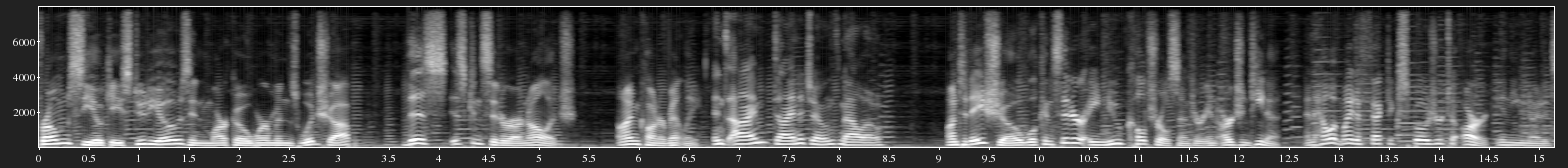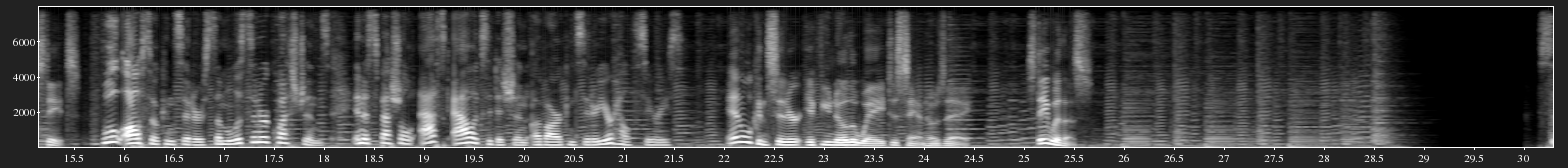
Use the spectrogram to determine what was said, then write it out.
From COK Studios in Marco Werman's woodshop, this is Consider Our Knowledge. I'm Connor Bentley. And I'm Dinah Jones Mallow. On today's show, we'll consider a new cultural center in Argentina and how it might affect exposure to art in the United States. We'll also consider some listener questions in a special Ask Alex edition of our Consider Your Health series. And we'll consider if you know the way to San Jose. Stay with us.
